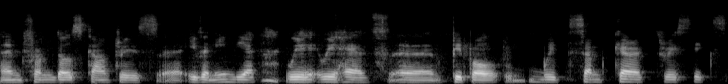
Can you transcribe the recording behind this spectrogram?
And from those countries, uh, even India, we we have uh, people with some characteristics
